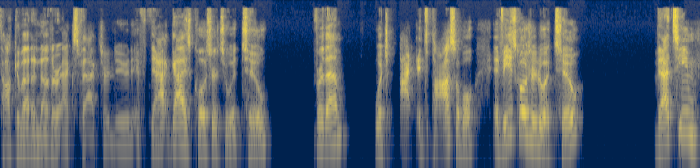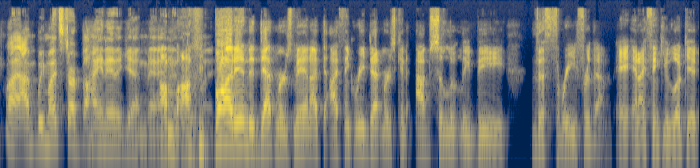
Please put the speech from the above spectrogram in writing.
Talk about another X factor, dude. If that guy's closer to a two for them, which I, it's possible, if he's closer to a two, that team, I'm, we might start buying in again, man. I'm, I'm bought into Detmers, man. I th- I think Reid Detmers can absolutely be the three for them, and, and I think you look at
